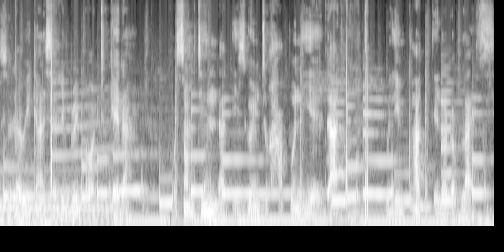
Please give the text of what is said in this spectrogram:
so that we can celebrate all together for something that is going to happen here that will impact a lot of lives.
